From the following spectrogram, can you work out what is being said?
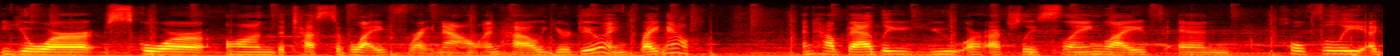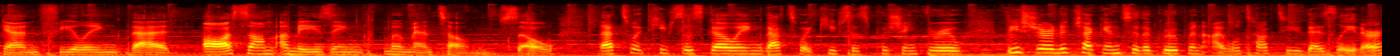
your score on the test of life right now and how you're doing right now and how badly you are actually slaying life and hopefully again feeling that awesome amazing momentum. So that's what keeps us going. That's what keeps us pushing through. Be sure to check into the group and i will talk to you guys later.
